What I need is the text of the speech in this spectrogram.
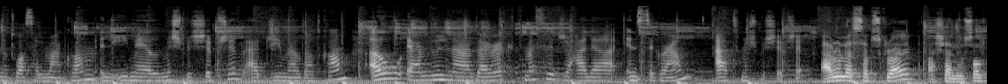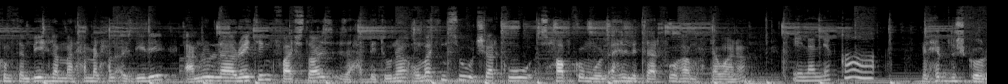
نتواصل معكم. الإيميل مش بالشبشب at gmail.com أو اعملوا لنا direct message على انستغرام at مش بالشبشب. اعملوا لنا subscribe عشان يوصلكم تنبيه لما نحمل حلقة جديدة. اعملوا لنا rating 5 stars إذا حبيتونا. وما تنسوا تشاركوا أصحابكم والاهل اللي تعرفوها محتوانا. إلى اللقاء. بنحب نشكر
